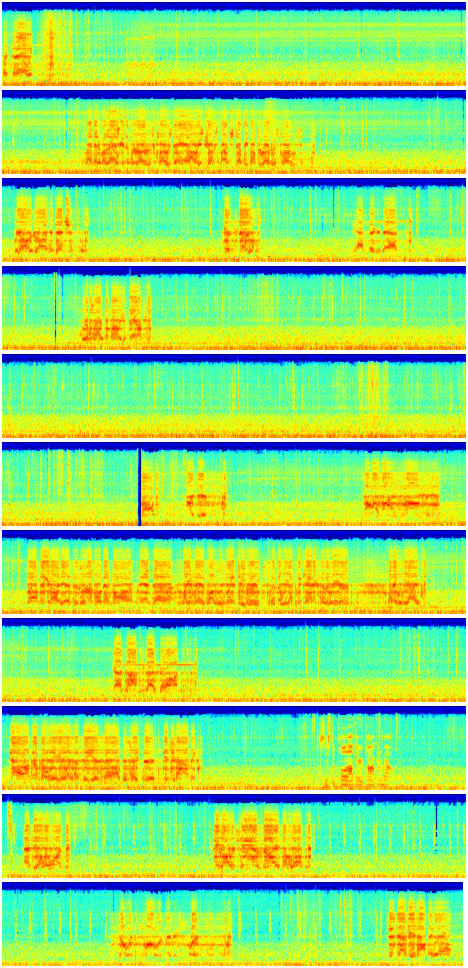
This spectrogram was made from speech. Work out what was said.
for today. Lennon was asking if the road was closed ahead, all these trucks bunched up, he thought the road was closed. We are drawing attention. Yeah, I figured that. I had my volume down. Bob? I did. How am I fine, Tom? Well, the thing about it is, is we're not going that far, and uh, like I said, as long as we stay in two groups, and then we got the mechanics in the rear, I think we'll be alright. Yeah, Tom, you guys go on. No, I'm not gonna leave you unless I see you, so I'm just waiting to get you behind me. Is this the pullout they were talking about? That's the only one. Two garbage cans, nice on the left. Going slow, it may be slick. Just after you top of hill,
